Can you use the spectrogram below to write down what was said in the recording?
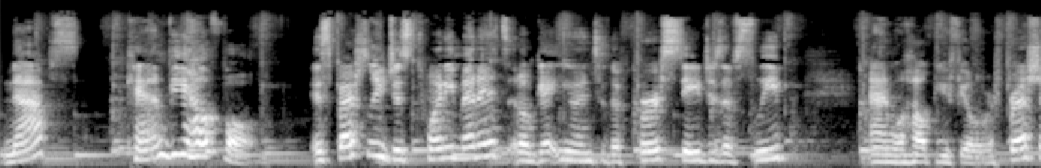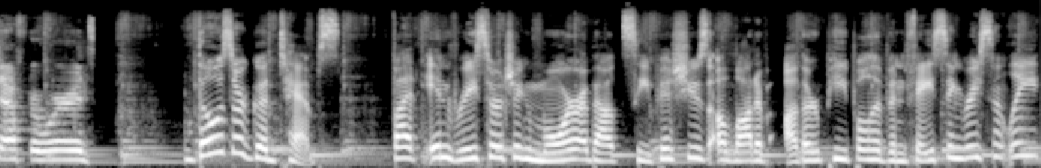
Naps can be helpful, especially just 20 minutes. It'll get you into the first stages of sleep and will help you feel refreshed afterwards. Those are good tips. But in researching more about sleep issues a lot of other people have been facing recently,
